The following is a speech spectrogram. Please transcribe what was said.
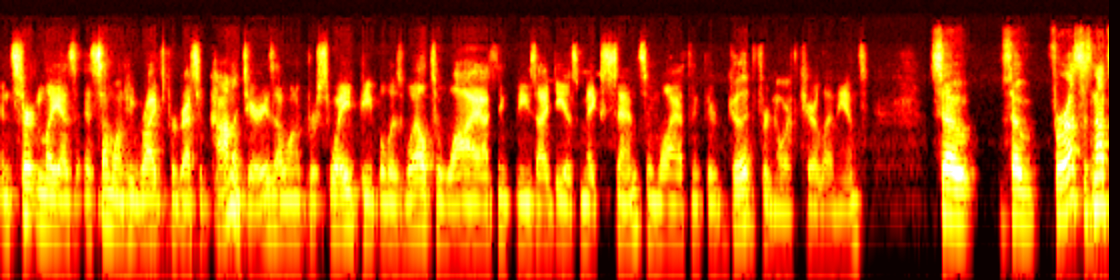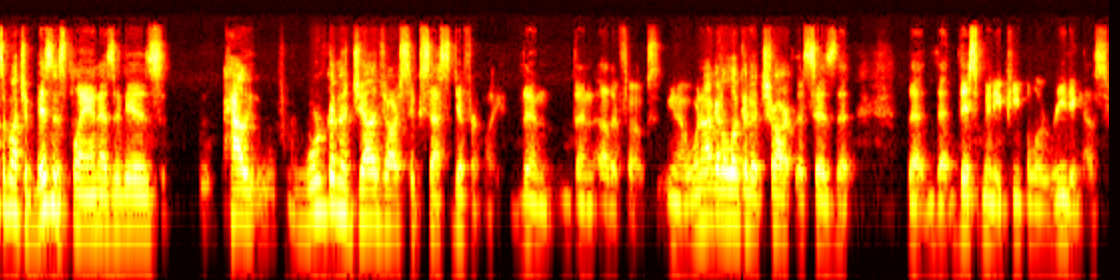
and certainly as, as someone who writes progressive commentaries i want to persuade people as well to why i think these ideas make sense and why i think they're good for north carolinians. So so for us it's not so much a business plan as it is how we're going to judge our success differently than than other folks. You know we're not going to look at a chart that says that that that this many people are reading us.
